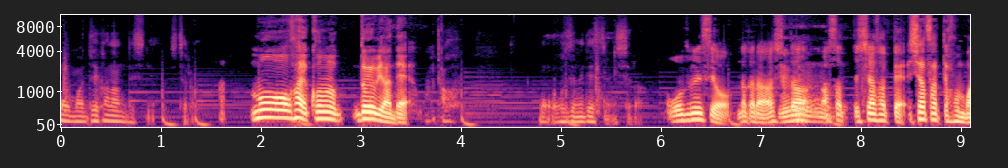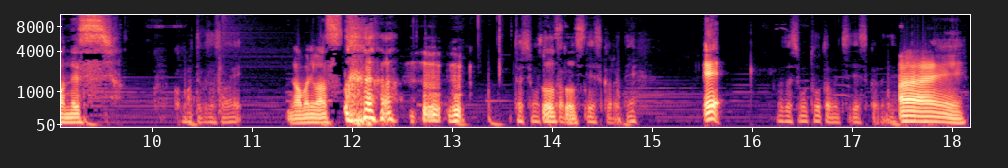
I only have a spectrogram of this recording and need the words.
もう間近なんですね。そしたら。もう、はい、この土曜日なんで、あ、もう大詰めですね。そしたら。大詰めですよ。だから明日、うん明後日、しあさって、しあさって本番です。頑張ってください。頑張ります。私もそうそう通った道ですからね。え、私も通った道ですからね。はい。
